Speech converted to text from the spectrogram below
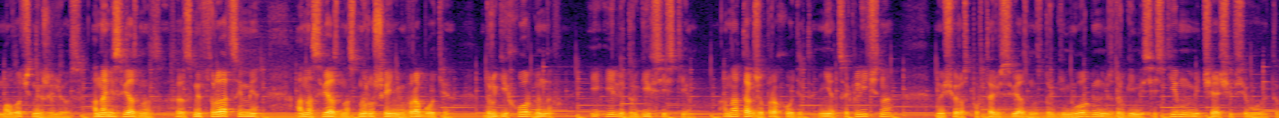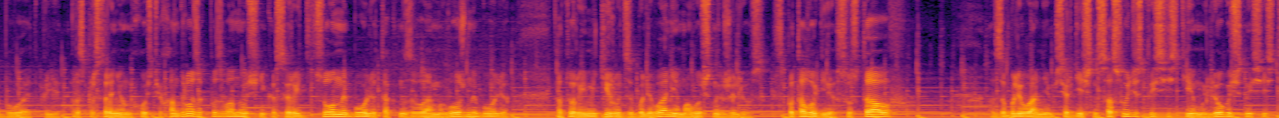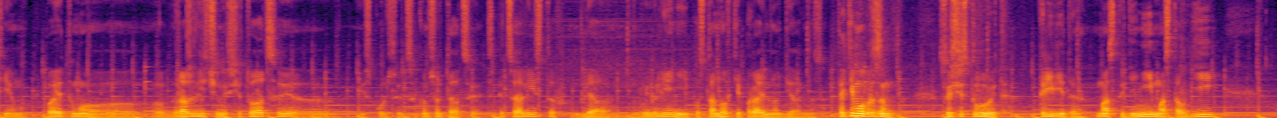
молочных желез. Она не связана с менструациями, она связана с нарушением в работе других органов и, или других систем. Она также проходит не циклично, но еще раз повторюсь, связано с другими органами, с другими системами. Чаще всего это бывает при распространенных остеохондрозах позвоночника, с радиационной болью, так называемой ложной болью, которая имитирует заболевания молочных желез, с патологией суставов, заболеванием сердечно-сосудистой системы, легочной системы. Поэтому э, в различных ситуациях э, используются консультации специалистов для выявления и постановки правильного диагноза. Таким образом, существует три вида мастодинии, масталгии,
